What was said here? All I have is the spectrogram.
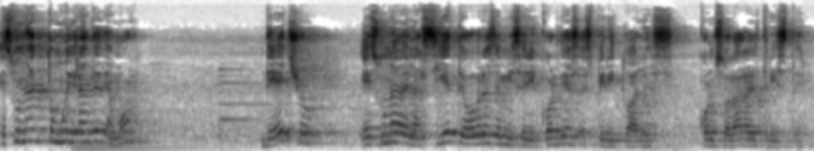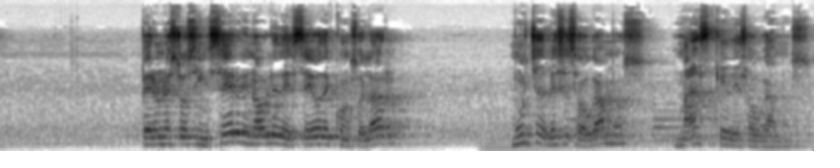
es un acto muy grande de amor. De hecho, es una de las siete obras de misericordias espirituales, consolar al triste. Pero nuestro sincero y noble deseo de consolar, muchas veces ahogamos más que desahogamos.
